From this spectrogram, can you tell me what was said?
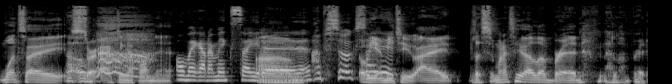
once I Uh-oh. start acting up on that. Oh my god, I'm excited. Um, I'm so excited. Oh yeah, me too. I listen when I tell you I love bread. I love bread.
